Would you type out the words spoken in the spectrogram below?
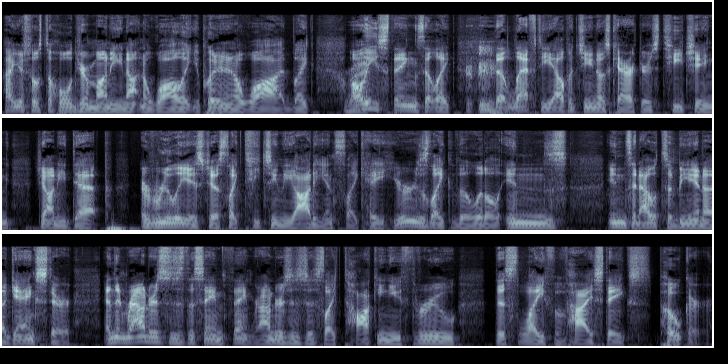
how you're supposed to hold your money, not in a wallet, you put it in a wad. Like all these things that like that Lefty Al Pacino's character is teaching Johnny Depp. It really is just like teaching the audience, like, hey, here's like the little ins ins and outs of being a gangster. And then Rounders is the same thing. Rounders is just like talking you through this life of high stakes poker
